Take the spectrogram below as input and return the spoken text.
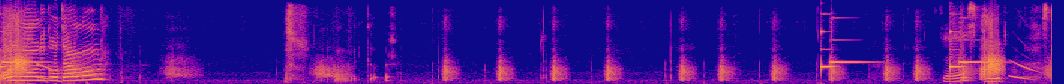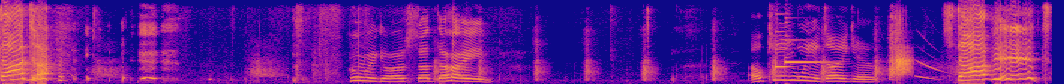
Oh, you want to go download? oh my gosh. That's good. Stop! oh my gosh, stop dying. I'll kill you when you die again. Stop it!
